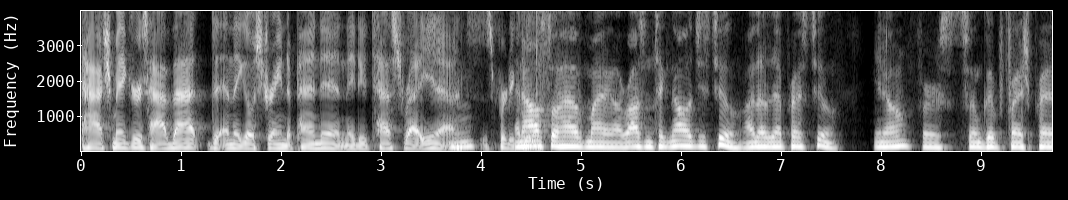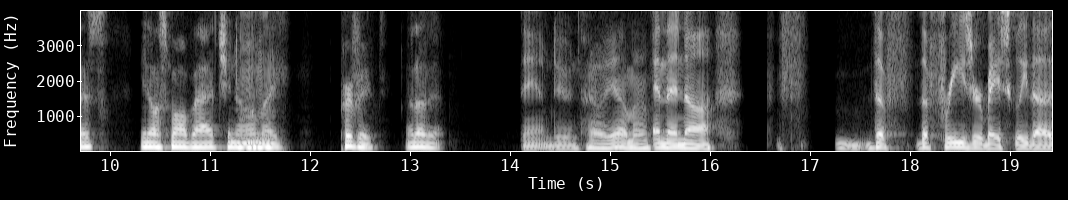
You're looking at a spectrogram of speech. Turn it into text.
hash makers have that, and they go strain dependent and they do test right. You know, it's, it's pretty and cool. I also have my uh, rosin technologies too. I love that press too. You know, for some good fresh press. You know, small batch. You know, Mhm. like perfect. I love it. Damn, dude. Hell yeah, man. And then uh f- the the freezer basically the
